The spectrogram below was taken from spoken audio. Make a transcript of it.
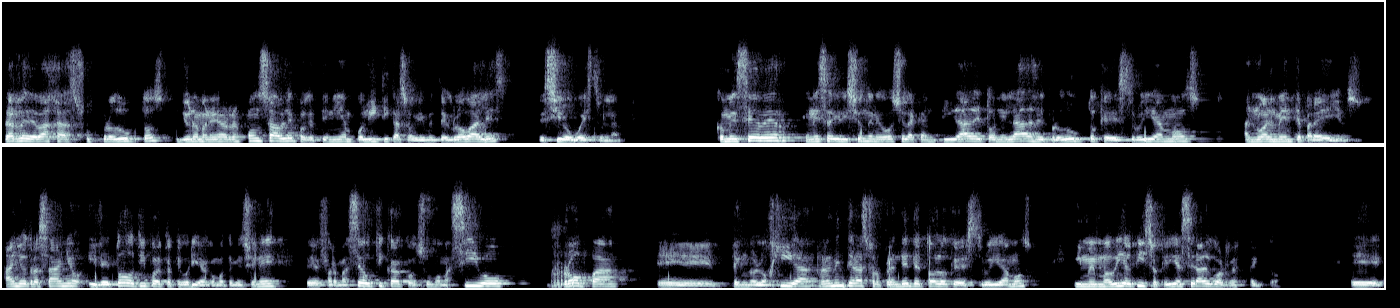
darle de baja a sus productos de una manera responsable porque tenían políticas obviamente globales de zero waste to landfill. Comencé a ver en esa división de negocio la cantidad de toneladas de producto que destruíamos anualmente para ellos, año tras año y de todo tipo de categoría, como te mencioné, de farmacéutica, consumo masivo, ropa, eh, tecnología. Realmente era sorprendente todo lo que destruíamos y me moví al piso, quería hacer algo al respecto. Eh,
